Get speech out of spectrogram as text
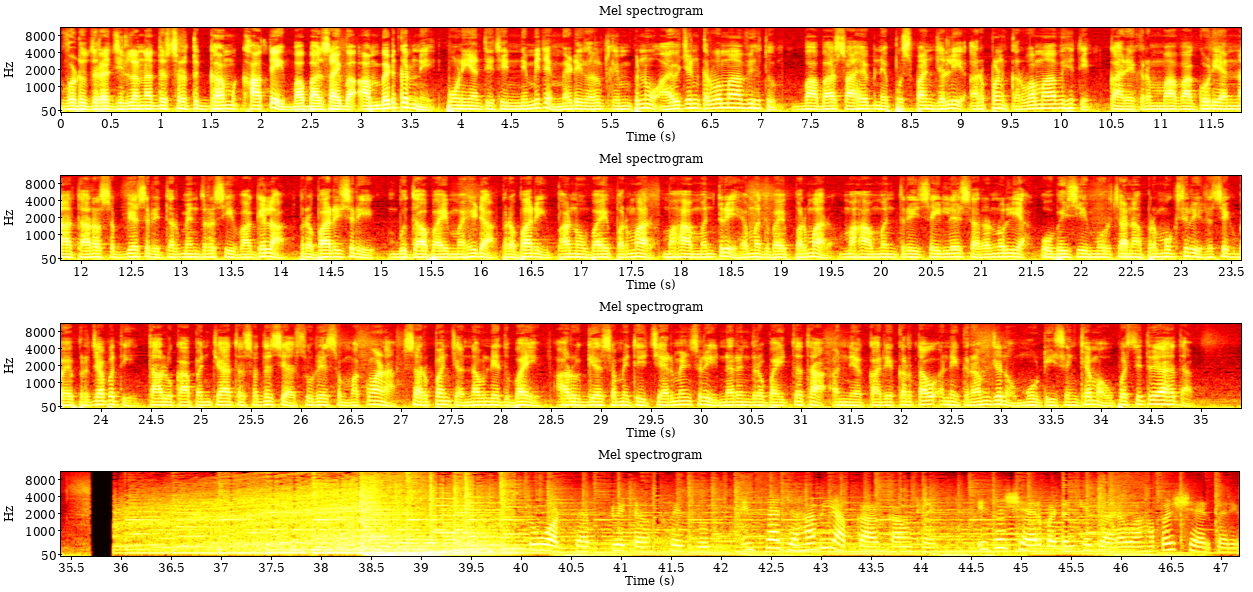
વડોદરા જિલ્લાના દશરથ ગામ ખાતે બાબા સાહેબ આંબેડકરની પુણ્યતિથિ નિમિત્તે મેડિકલ કેમ્પનું આયોજન કરવામાં આવ્યું હતું બાબા સાહેબને પુષ્પાંજલિ અર્પણ કરવામાં આવી હતી કાર્યક્રમમાં વાઘોડિયાના ધારાસભ્ય શ્રી ધર્મેન્દ્રસિંહ વાઘેલા પ્રભારી શ્રી બુધાભાઈ મહિડા પ્રભારી ભાનુભાઈ પરમાર મહામંત્રી હેમંતભાઈ પરમાર મહામંત્રી શૈલેષ રનોલિયા ઓબીસી મોરચાના પ્રમુખ શ્રી રસિકભાઈ પ્રજાપતિ તાલુકા પંચાયત સદસ્ય સુરેશ મકવાણા સરપંચ નવનીતભાઈ આરોગ્ય સમિતિ ચેરમેન શ્રી નરેન્દ્રભાઈ તથા અન્ય કાર્યકર્તાઓ અને ગ્રામજનો મોટી સંખ્યામાં ઉપસ્થિત રહ્યા હતા तो व्हाट्सएप ट्विटर फेसबुक इंस्टा जहाँ भी आपका अकाउंट है इसे शेयर बटन के द्वारा वहाँ पर शेयर करें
